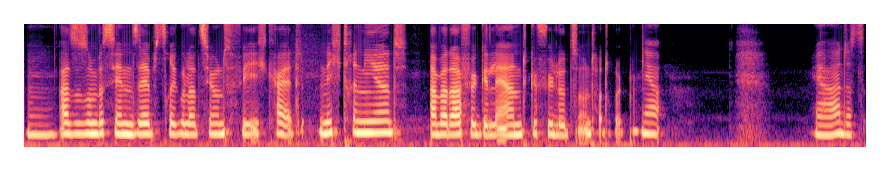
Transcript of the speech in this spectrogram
Hm. also so ein bisschen Selbstregulationsfähigkeit nicht trainiert, aber dafür gelernt, Gefühle zu unterdrücken. Ja. Ja, das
